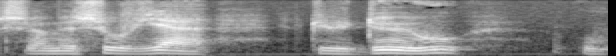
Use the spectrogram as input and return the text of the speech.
Je me souviens du 2 août où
